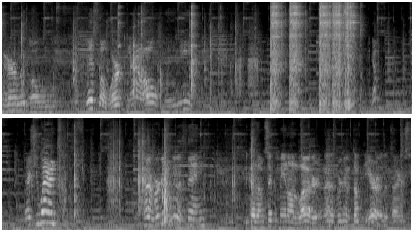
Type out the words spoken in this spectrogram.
Here we go. This'll work now, maybe. There she went. Alright, we're gonna do a thing because I'm sick of being on a ladder, and that is we're gonna dump the air out of the tires.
